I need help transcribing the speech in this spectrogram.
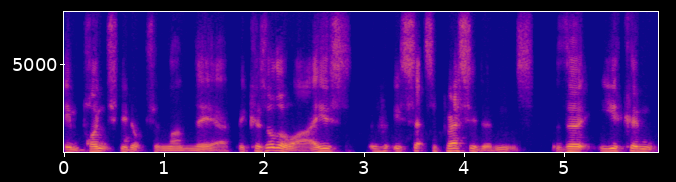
in points deduction land there because otherwise it sets a precedent that you can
